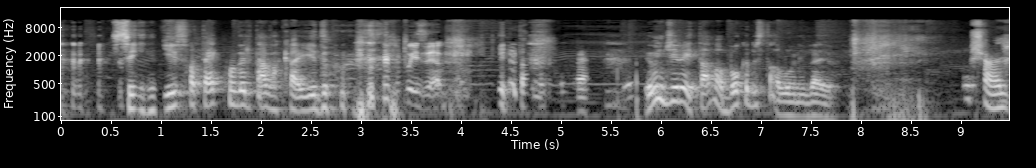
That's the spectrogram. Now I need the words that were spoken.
Sim. Isso até quando ele tava caído. pois é. Eu endireitava a boca do Stallone, velho. Um charme.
